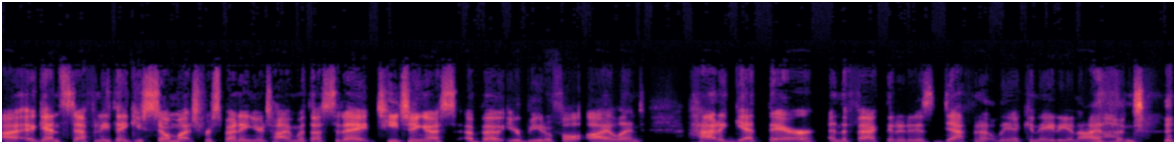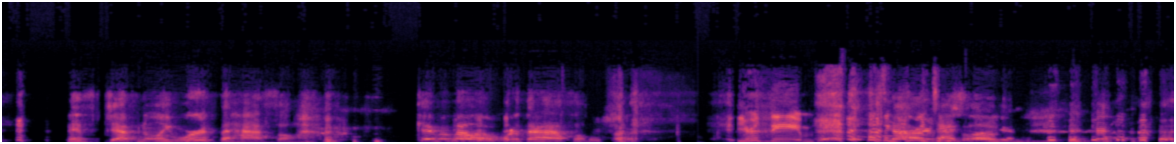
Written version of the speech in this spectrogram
uh, again, Stephanie, thank you so much for spending your time with us today, teaching us about your beautiful island, how to get there, and the fact that it is definitely a Canadian island. It's definitely worth the hassle. Campobello, worth the hassle. Your theme. That's a Yeah, great tagline. slogan.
